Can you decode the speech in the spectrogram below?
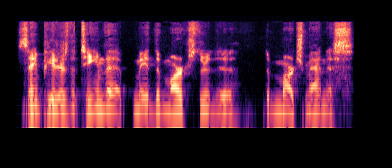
St. Peter's the team that made the march through the the March Madness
